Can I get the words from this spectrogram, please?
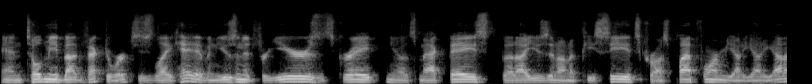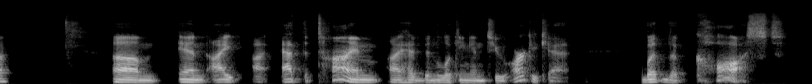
and told me about VectorWorks. He's like, "Hey, I've been using it for years. It's great. You know, it's Mac based, but I use it on a PC. It's cross platform. Yada yada yada." Um, and I, I, at the time, I had been looking into ArchiCAD, but the cost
